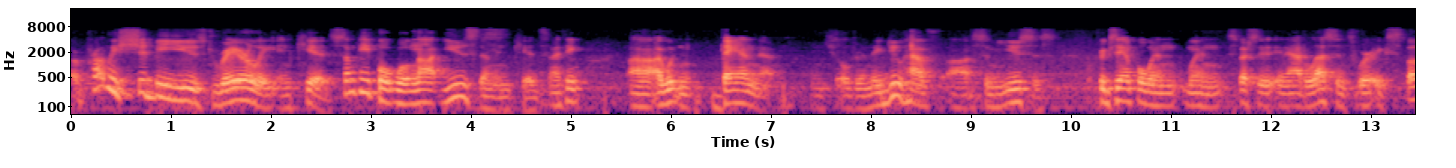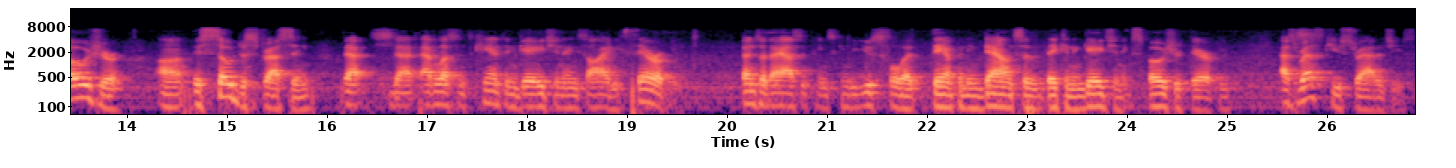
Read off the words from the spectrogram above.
uh, probably should be used rarely in kids. Some people will not use them in kids, and I think uh, I wouldn't ban them in children. They do have uh, some uses. For example, when, when especially in adolescence, where exposure uh, is so distressing that, that adolescents can't engage in anxiety therapy. Benzodiazepines can be useful at dampening down so that they can engage in exposure therapy as rescue strategies.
